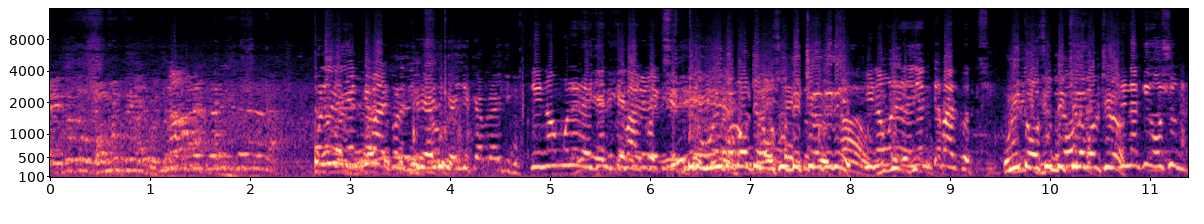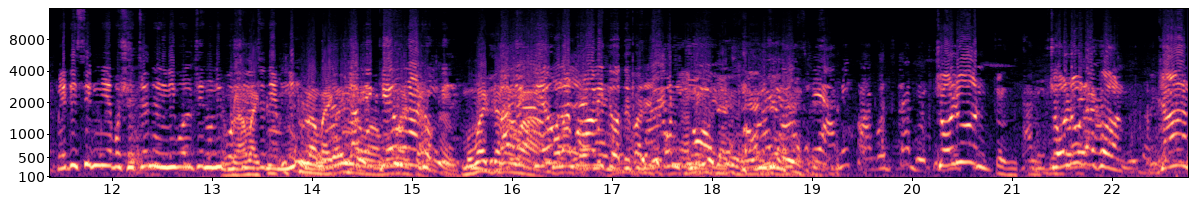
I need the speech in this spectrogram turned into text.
এটা তো গভর্নমেন্ট থেকে তৃণমূলের এজেন্টকে বার করছি। উনি তো বলছেন ওষুধ দিচ্ছিল দিদি তৃণমূলের এজেন্টকে বার করছি। উনি তো ওষুধ দিচ্ছিল বলছিল। উনি নাকি ওষুধ মেডিসিন নিয়ে বসেছেন উনি বলছেন উনি বসে আছেন এমনি। কেউ না ঢোকে। মোবাইলটা কেউ না প্রভাবিত হতে পারে আমি কাগজটা দেখি চলুন চলুন এখন যান।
